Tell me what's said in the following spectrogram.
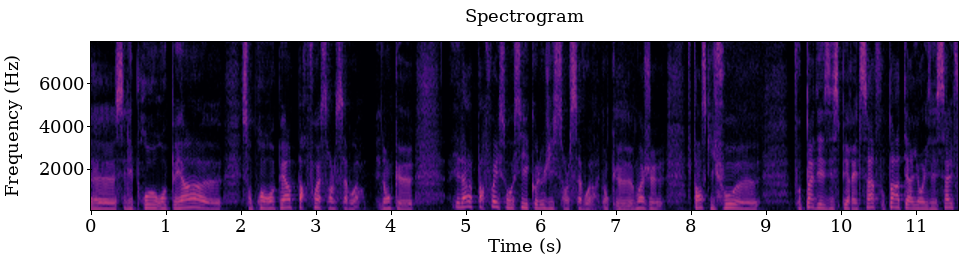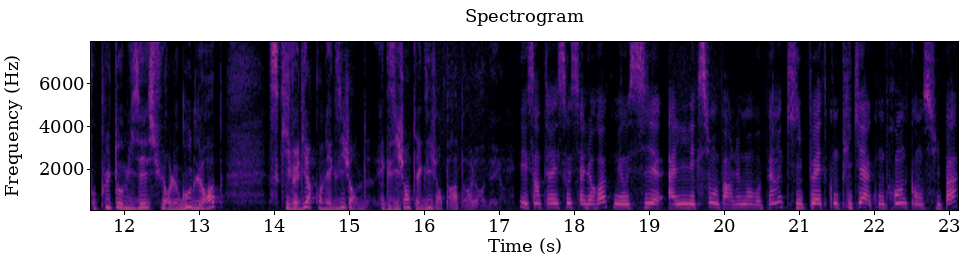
euh, c'est les pro-européens, sont pro-européens parfois sans le savoir. Et donc, et là, parfois, ils sont aussi écologistes sans le savoir. Donc, moi, je, pense qu'il faut ne faut pas désespérer de ça, il ne faut pas intérioriser ça, il faut plutôt miser sur le goût de l'Europe, ce qui veut dire qu'on est exigeante, exigeante et exigeant par rapport à l'Europe d'ailleurs. Et s'intéresser aussi à l'Europe, mais aussi à l'élection au Parlement européen, qui peut être compliqué à comprendre quand on ne suit pas,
